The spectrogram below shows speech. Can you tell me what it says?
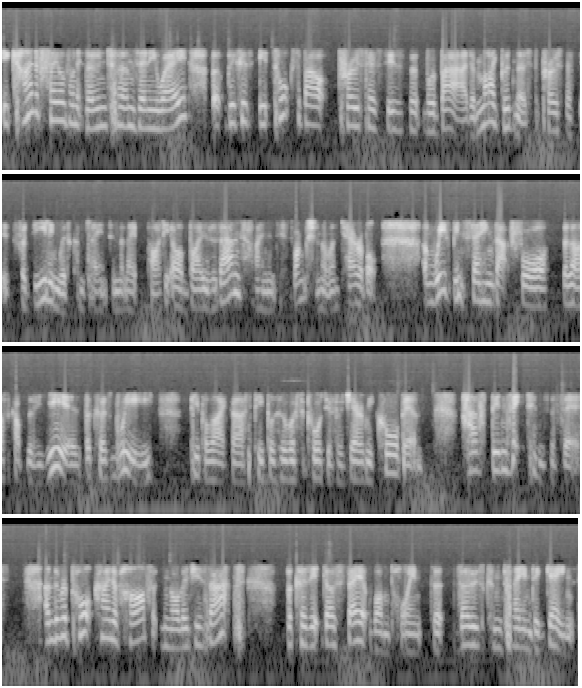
it kind of fails on its own terms anyway, but because it talks about processes that were bad, and my goodness, the processes for dealing with complaints in the Labour Party are Byzantine and dysfunctional and terrible. And we've been saying that for the last couple of years because we, people like us, people who were supportive of Jeremy Corbyn, have been victims of this. And the report kind of half acknowledges that because it does say at one point that those complained against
